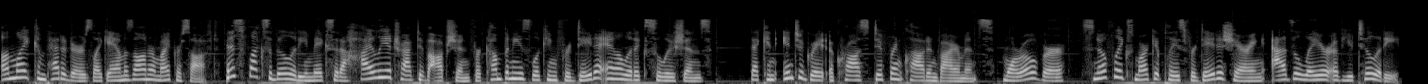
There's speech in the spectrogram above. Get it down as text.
unlike competitors like Amazon or Microsoft. This flexibility makes it a highly attractive option for companies looking for data analytics solutions that can integrate across different cloud environments. Moreover, Snowflake's marketplace for data sharing adds a layer of utility,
